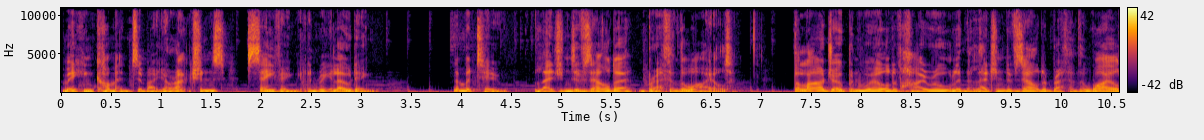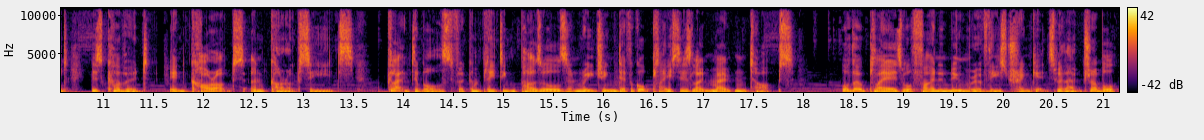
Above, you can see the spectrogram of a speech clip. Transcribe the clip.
making comments about your actions, saving and reloading. Number 2. Legends of Zelda Breath of the Wild The large open world of Hyrule in The Legend of Zelda Breath of the Wild is covered in Koroks and Korok Seeds, collectibles for completing puzzles and reaching difficult places like mountain tops. Although players will find a number of these trinkets without trouble,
